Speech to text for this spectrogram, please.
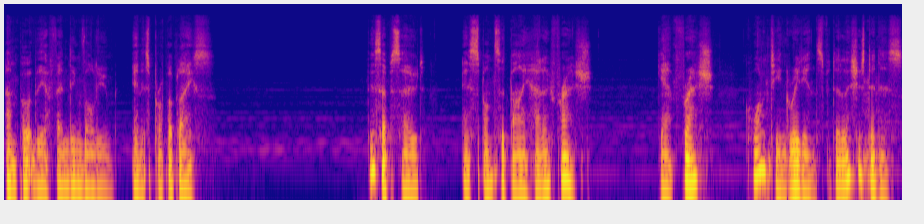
and put the offending volume in its proper place. This episode is sponsored by HelloFresh. Get fresh, quality ingredients for delicious dinners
